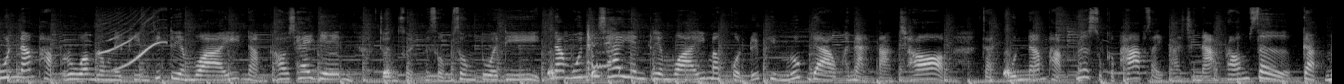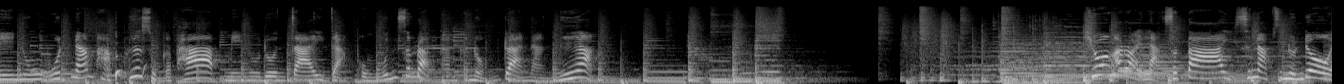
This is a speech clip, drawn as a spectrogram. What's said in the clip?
วุ้นน้ำผักรวมลงในพิมพ์ที่เตรียมไว้นำเข้าแช่เย็น จนส่วนผสมทรงตัวดีนำวุ้นที่แช่เย็นเตรียมไว้มากดด้วยพิมพ์รูปดาวขนาดตามชอบ จัดวุ้นน้ำผักเพื่อสุขภาพใส่ภาชนะพร้อมเสิร์ฟกับเมนูวุ้นน้ำผักเพื่อสุขภาพ เมนูโดนใจจากผงวุ้นสำหรับทำขนมตราหนังเงือก ร่อยหลากสไตล์ สนับสนุนโดย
